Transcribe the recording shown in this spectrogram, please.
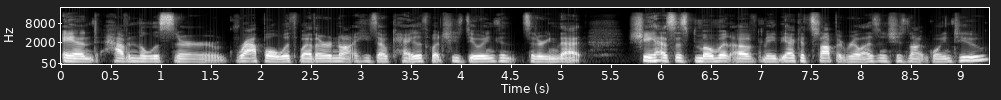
and having the listener grapple with whether or not he's okay with what she's doing, considering that she has this moment of maybe I could stop it, realizing she's not going to.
